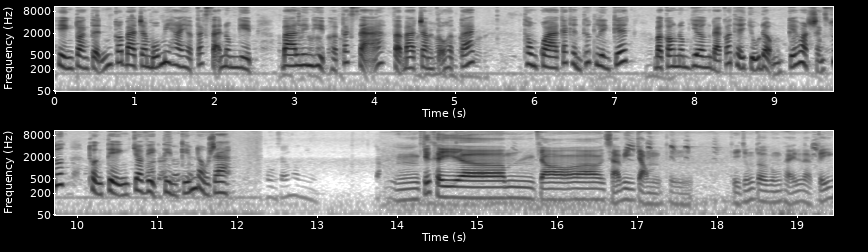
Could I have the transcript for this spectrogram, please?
Hiện toàn tỉnh có 342 hợp tác xã nông nghiệp, 3 liên hiệp hợp tác xã và 300 tổ hợp tác. Thông qua các hình thức liên kết, bà con nông dân đã có thể chủ động kế hoạch sản xuất, thuận tiện cho việc tìm kiếm đầu ra. Ừ, trước khi uh, cho xã viên trồng thì thì chúng tôi cũng phải là ký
